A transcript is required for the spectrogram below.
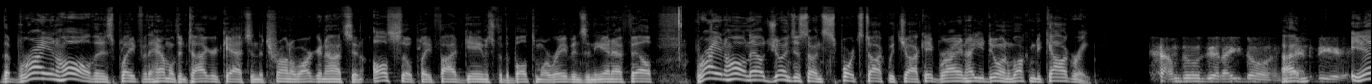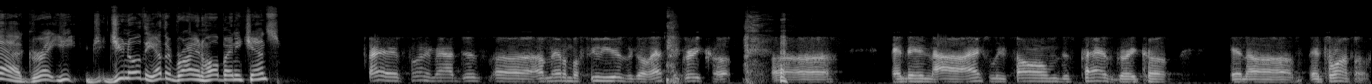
The Brian Hall that has played for the Hamilton Tiger Cats and the Toronto Argonauts and also played five games for the Baltimore Ravens in the NFL. Brian Hall now joins us on Sports Talk with Jock. Hey, Brian, how you doing? Welcome to Calgary. I'm doing good. How you doing? Glad to be here. Yeah, great. You, do you know the other Bryan Hall by any chance? Hey, it's funny, man. I just uh, I met him a few years ago at the Grey Cup. Uh, and then I actually saw him this past Grey Cup in uh in Toronto.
